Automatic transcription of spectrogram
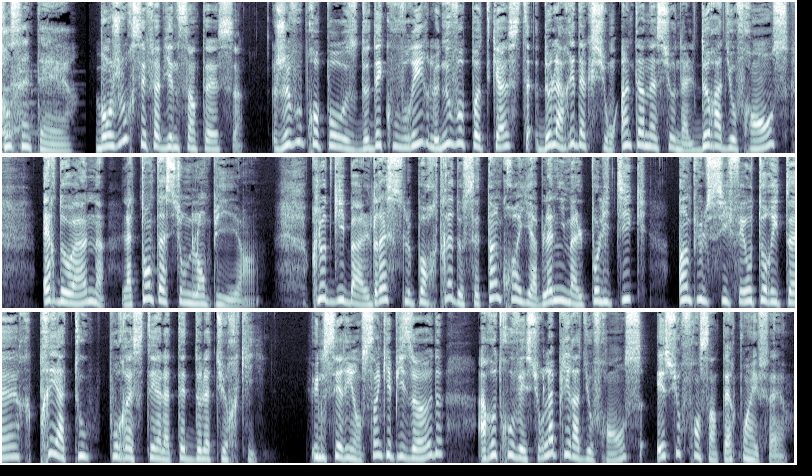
France Inter. Bonjour, c'est Fabienne Synthèse. Je vous propose de découvrir le nouveau podcast de la rédaction internationale de Radio France, Erdogan, la tentation de l'Empire. Claude Guibal dresse le portrait de cet incroyable animal politique, impulsif et autoritaire, prêt à tout pour rester à la tête de la Turquie. Une série en cinq épisodes à retrouver sur l'appli Radio France et sur franceinter.fr.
